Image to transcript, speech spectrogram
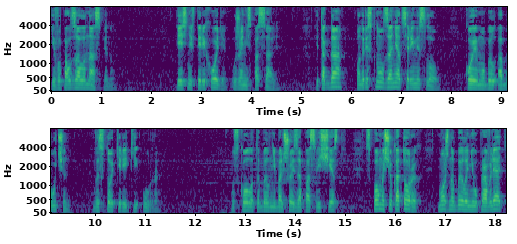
и выползала на спину. Песни в переходе уже не спасали. И тогда он рискнул заняться ремеслом, коему был обучен в истоке реки Урра. У Сколота был небольшой запас веществ, с помощью которых можно было не управлять,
